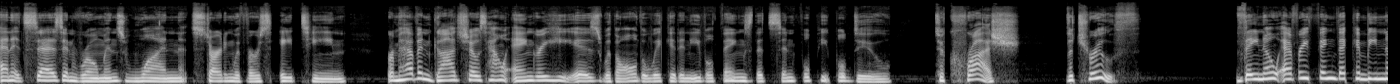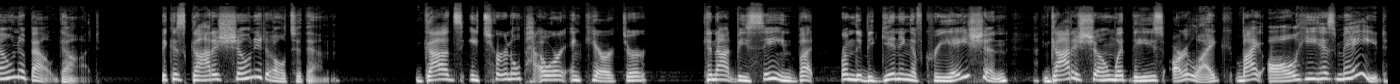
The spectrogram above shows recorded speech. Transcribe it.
And it says in Romans 1, starting with verse 18, from heaven, God shows how angry he is with all the wicked and evil things that sinful people do to crush the truth. They know everything that can be known about God because God has shown it all to them. God's eternal power and character cannot be seen, but from the beginning of creation, God has shown what these are like by all he has made.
